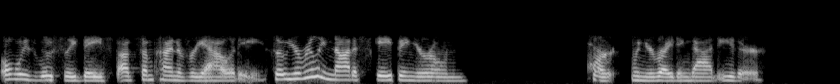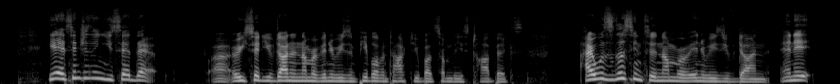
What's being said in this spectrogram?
always loosely based on some kind of reality. So you're really not escaping your own heart when you're writing that either. Yeah, it's interesting you said that uh, or you said you've done a number of interviews and people haven't talked to you about some of these topics. I was listening to a number of interviews you've done and it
